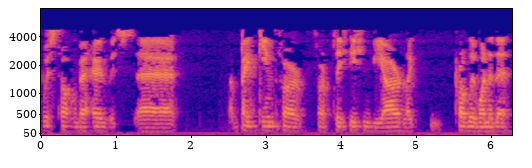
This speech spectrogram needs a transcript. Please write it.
was talking about how it was uh, a big game for for PlayStation VR, like probably one of the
